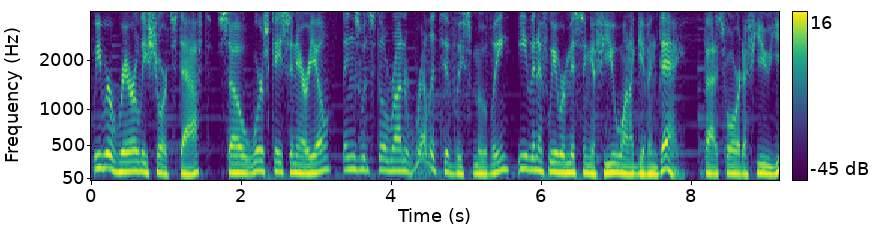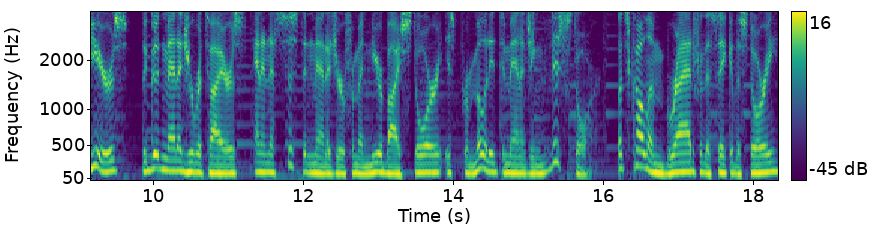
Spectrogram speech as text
We were rarely short staffed, so, worst case scenario, things would still run relatively smoothly, even if we were missing a few on a given day. Fast forward a few years, the good manager retires, and an assistant manager from a nearby store is promoted to managing this store. Let's call him Brad for the sake of the story.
